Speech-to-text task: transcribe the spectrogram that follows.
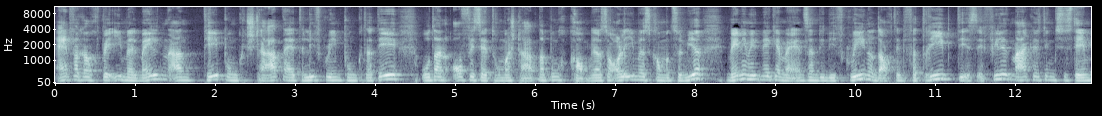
Einfach auch per E-Mail melden an t.straten.leafgreen.at oder an office.thomasstratner.com. Ja, also alle E-Mails kommen zu mir. Wenn ihr mit mir gemeinsam gemeinsam die Leaf Green und auch den Vertrieb, das Affiliate Marketing System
